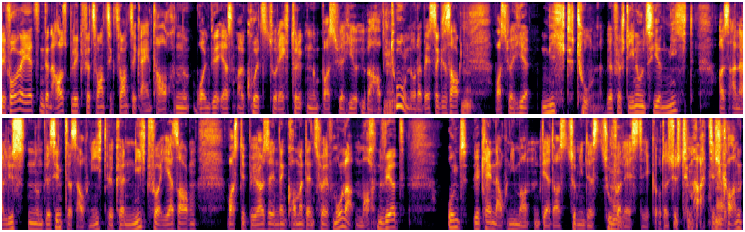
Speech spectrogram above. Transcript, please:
Bevor wir jetzt in den Ausblick für 2020 eintauchen, wollen wir erstmal kurz zurechtrücken, was wir hier überhaupt ja. tun oder besser gesagt, ja. was wir hier nicht tun. Wir verstehen uns hier nicht als Analysten und wir sind das auch nicht. Wir können nicht vorhersagen, was die Börse in den kommenden zwölf Monaten machen wird. Und wir kennen auch niemanden, der das zumindest zuverlässig oder systematisch ja. kann,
